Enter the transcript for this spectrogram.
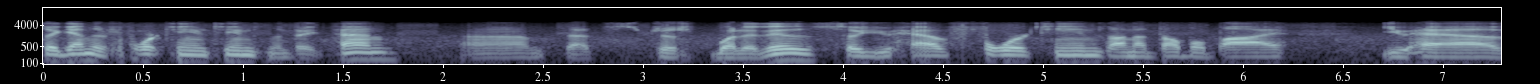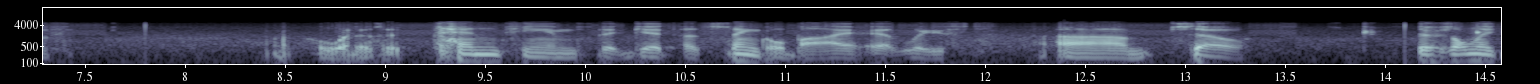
So again, there's 14 teams in the Big Ten. Um, that's just what it is. So you have four teams on a double bye. You have what is it? Ten teams that get a single bye at least. Um, so there's only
